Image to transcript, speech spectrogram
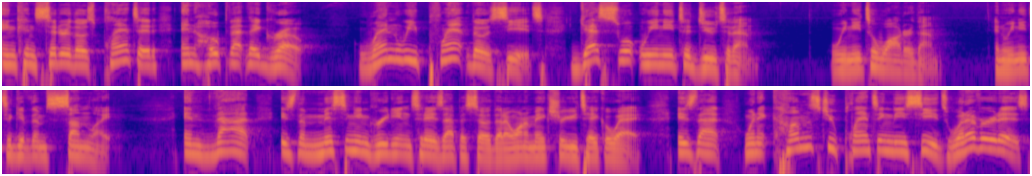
and consider those planted and hope that they grow. When we plant those seeds, guess what we need to do to them? We need to water them and we need to give them sunlight and that is the missing ingredient in today's episode that I want to make sure you take away is that when it comes to planting these seeds, whatever it is,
